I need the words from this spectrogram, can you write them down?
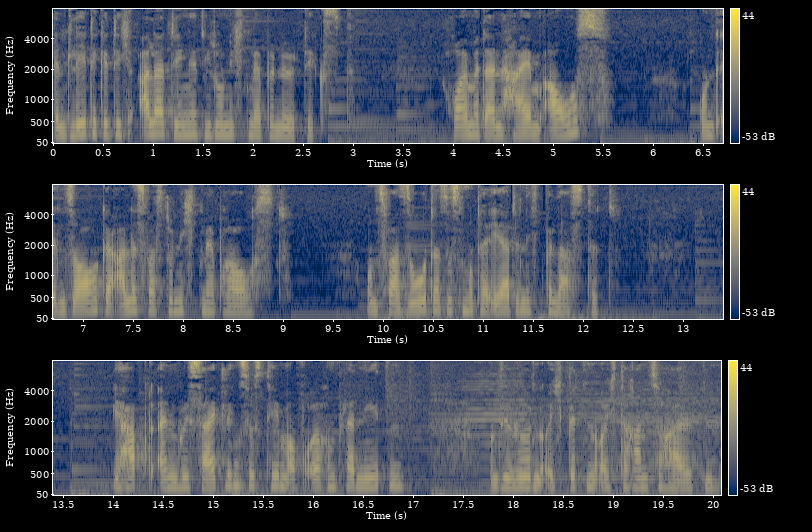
Entledige dich aller Dinge, die du nicht mehr benötigst. Räume dein Heim aus und entsorge alles, was du nicht mehr brauchst. Und zwar so, dass es Mutter Erde nicht belastet. Ihr habt ein Recycling-System auf eurem Planeten und wir würden euch bitten, euch daran zu halten.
